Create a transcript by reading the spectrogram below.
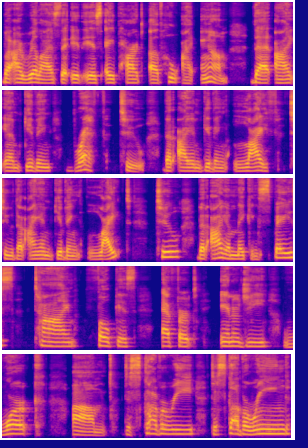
but I realize that it is a part of who I am, that I am giving breath to, that I am giving life to, that I am giving light to, that I am making space, time, focus, effort, energy, work, um, discovery, discovering,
